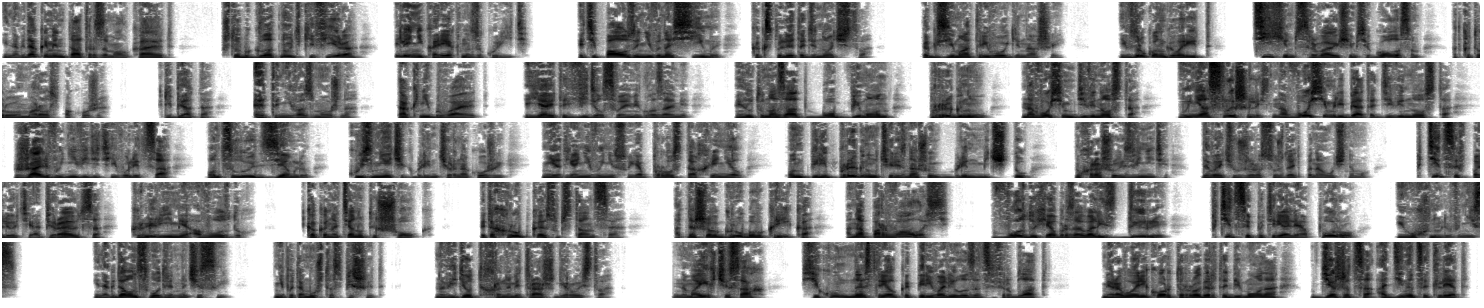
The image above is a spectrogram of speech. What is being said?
Иногда комментатор замолкает, чтобы глотнуть кефира или некорректно закурить. Эти паузы невыносимы, как сто лет одиночества, как зима тревоги нашей. И вдруг он говорит тихим, срывающимся голосом, от которого мороз по коже. «Ребята, это невозможно. Так не бывает. И я это видел своими глазами. Минуту назад Боб Бимон прыгнул на 8.90. Вы не ослышались. На 8, ребята, 90. Жаль, вы не видите его лица. Он целует землю. Кузнечик, блин, чернокожий. Нет, я не вынесу. Я просто охренел. Он перепрыгнул через нашу, блин, мечту. Ну хорошо, извините. Давайте уже рассуждать по-научному. Птицы в полете опираются крыльями о воздух, как о натянутый шелк. Это хрупкая субстанция. От нашего грубого крика она порвалась. В воздухе образовались дыры, птицы потеряли опору и ухнули вниз. Иногда он смотрит на часы, не потому что спешит, но ведет хронометраж геройства. На моих часах секундная стрелка перевалила за циферблат. Мировой рекорд Роберта Бимона держится 11 лет.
